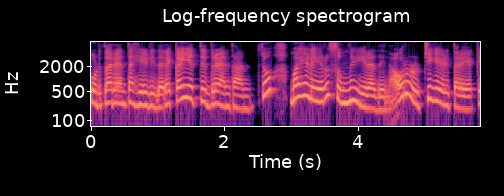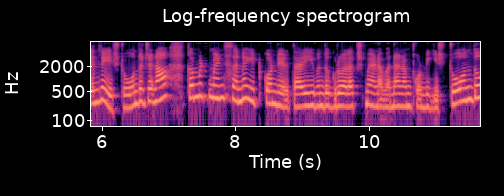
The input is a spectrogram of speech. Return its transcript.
ಕೊಡ್ತಾರೆ ಅಂತ ಹೇಳಿದ್ದಾರೆ ಕೈ ಎತ್ತಿದ್ರೆ ಅಂತ ಅಂತೂ ಮಹಿಳೆಯರು ಸುಮ್ಮನೆ ಇರೋದಿಲ್ಲ. ಅವರು ರುಚಿಗೆ ಹೇಳ್ತಾರೆ. ಯಾಕೆಂದರೆ ಎಷ್ಟೊಂದು ಜನ ಕಮಿಟ್ಮೆಂಟ್ಸನ್ನು ಇಟ್ಕೊಂಡಿರ್ತಾರೆ. ಈ ಒಂದು ಗೃಹಲಕ್ಷ್ಮಿ ಹಣವನ್ನು ನಂಬಿಕೊಂಡು ಎಷ್ಟೊಂದು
